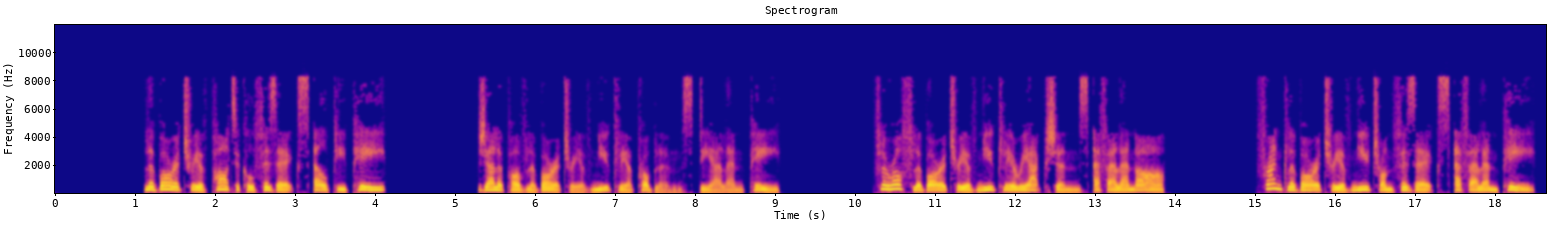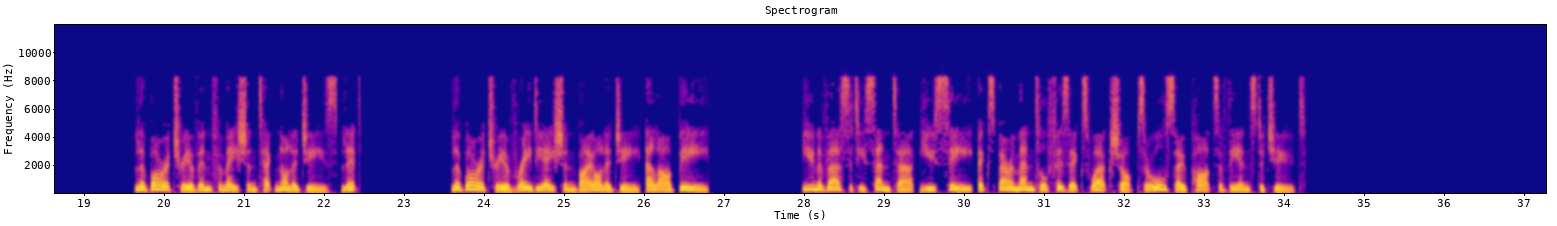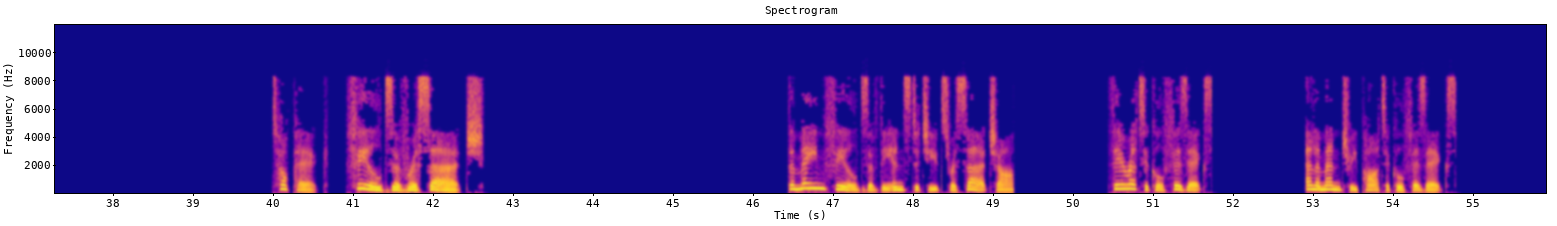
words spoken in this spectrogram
Laboratory of Particle Physics LPP Dzhelepov Laboratory of Nuclear Problems DLNP Flerov Laboratory of Nuclear Reactions FLNR Frank Laboratory of Neutron Physics FLNP Laboratory of Information Technologies LIT Laboratory of Radiation Biology LRB University Center UC experimental physics workshops are also parts of the institute. Topic: Fields of research. The main fields of the institute's research are Theoretical physics Elementary particle physics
